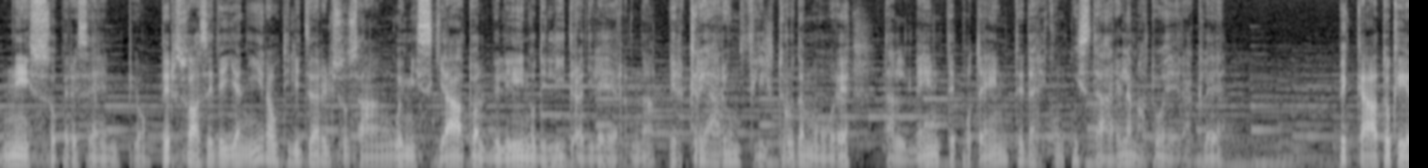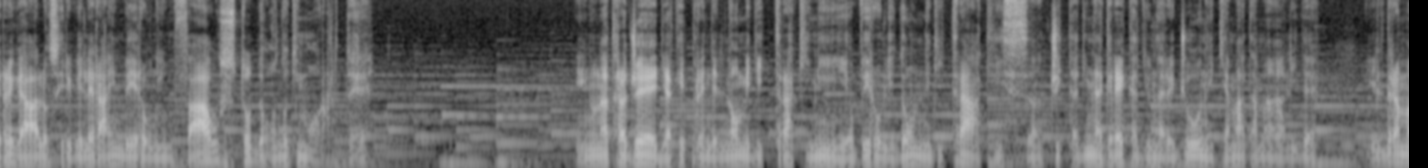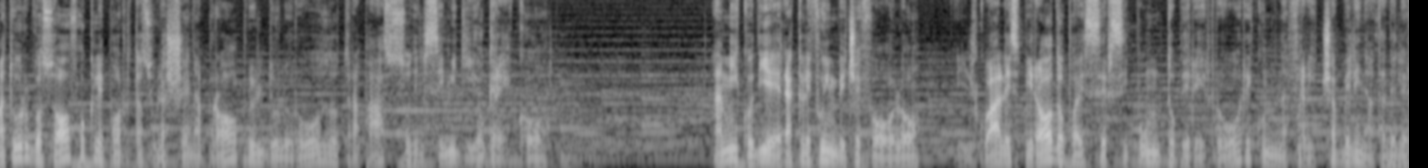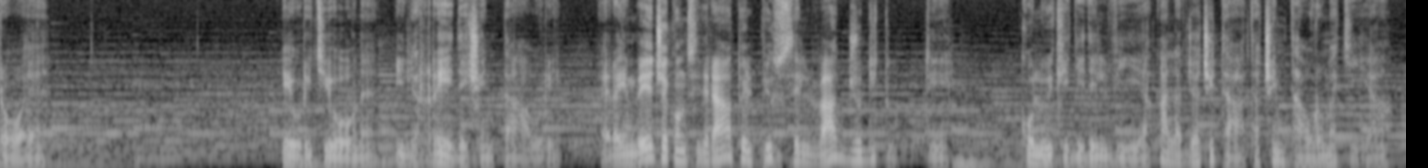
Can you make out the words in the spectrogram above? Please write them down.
Nesso, per esempio, persuase Deianira a utilizzare il suo sangue mischiato al veleno dell'idra di Lerna per creare un filtro d'amore talmente potente da riconquistare l'amato Eracle. Peccato che il regalo si rivelerà invero un infausto dono di morte. In una tragedia che prende il nome di Trachinie, ovvero le donne di Trachis, cittadina greca di una regione chiamata Malide, il drammaturgo Sofocle porta sulla scena proprio il doloroso trapasso del semidio greco. Amico di Eracle fu invece Folo, il quale spirò dopo essersi punto per errore con una freccia avvelenata dell'eroe. Euritione, il re dei centauri, era invece considerato il più selvaggio di tutti, colui che diede il via alla già citata Centauromachia.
